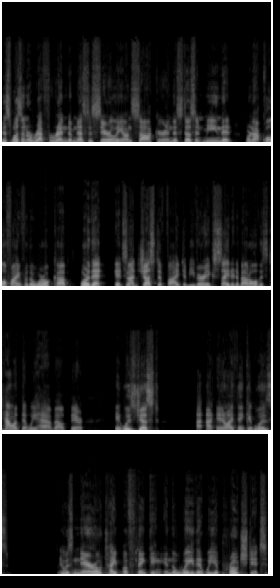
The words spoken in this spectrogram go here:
this wasn't a referendum necessarily on soccer. And this doesn't mean that we're not qualifying for the World Cup or that it's not justified to be very excited about all this talent that we have out there. It was just, I, you know, I think it was, it was narrow type of thinking in the way that we approached it.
